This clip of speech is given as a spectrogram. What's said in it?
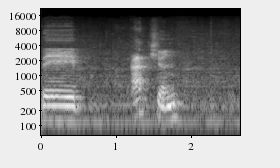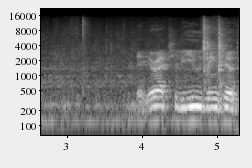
The action that you're actually using to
